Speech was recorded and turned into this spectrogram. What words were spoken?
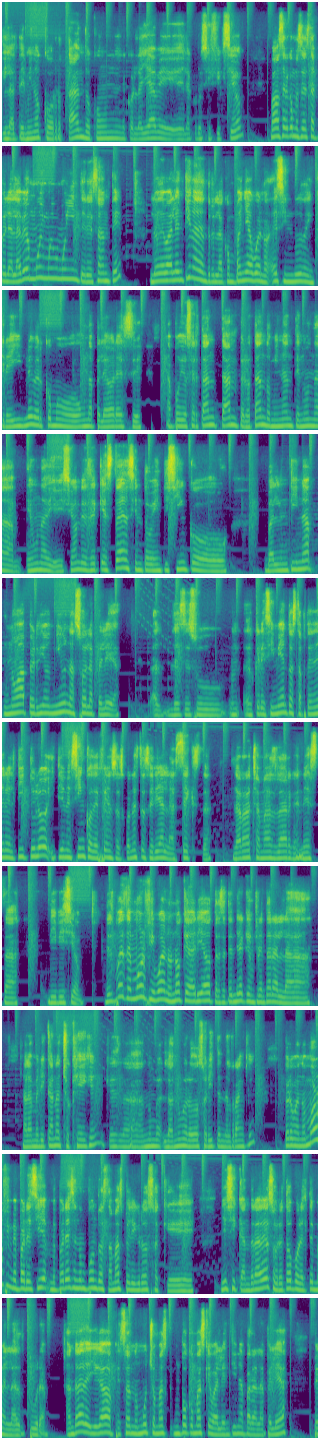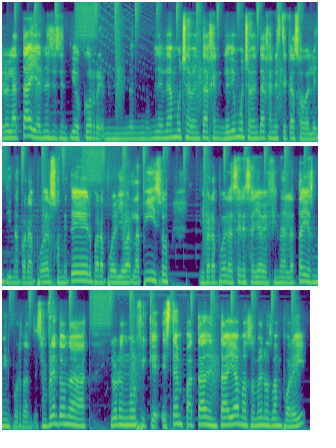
la terminó cortando con, con la llave de la crucifixión. Vamos a ver cómo está esta pelea. La veo muy, muy, muy interesante. Lo de Valentina dentro de la compañía, bueno, es sin duda increíble ver cómo una peleadora eh, ha podido ser tan, tan, pero tan dominante en una, en una división. Desde que está en 125, Valentina no ha perdido ni una sola pelea desde su crecimiento hasta obtener el título y tiene cinco defensas. Con esta sería la sexta, la racha más larga en esta división. Después de Murphy, bueno, no quedaría otra, se tendría que enfrentar a la, americana Chokhagen, que es la, la número dos ahorita en el ranking. Pero bueno, Murphy me, parecía, me parece en un punto hasta más peligrosa que Jessica Andrade, sobre todo por el tema de la altura. Andrade llegaba pesando mucho más, un poco más que Valentina para la pelea, pero la talla en ese sentido corre, mm, le da mucha ventaja, le dio mucha ventaja en este caso a Valentina para poder someter, para poder llevarla a piso y para poder hacer esa llave final. La talla es muy importante. Se enfrenta a una Lauren Murphy que está empatada en talla, más o menos van por ahí,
